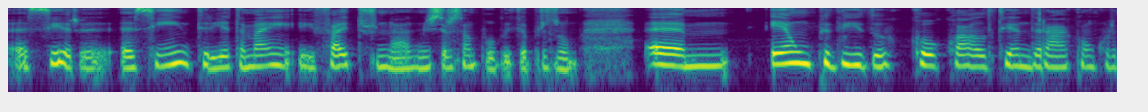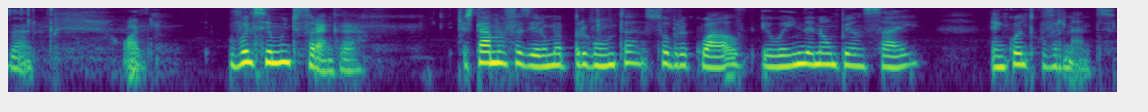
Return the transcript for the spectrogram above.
a ser assim, teria também efeitos na administração pública, presumo. Um, é um pedido com o qual tenderá a concordar? Olha, vou-lhe ser muito franca. Está-me a fazer uma pergunta sobre a qual eu ainda não pensei enquanto governante.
